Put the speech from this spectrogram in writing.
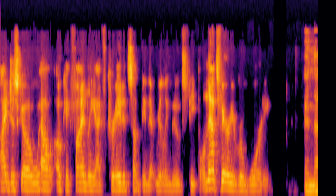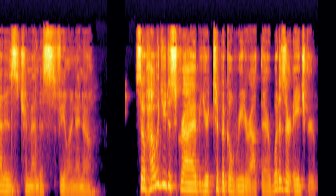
I just go, well, okay, finally I've created something that really moves people. And that's very rewarding. And that is a tremendous feeling, I know. So how would you describe your typical reader out there? What is their age group?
